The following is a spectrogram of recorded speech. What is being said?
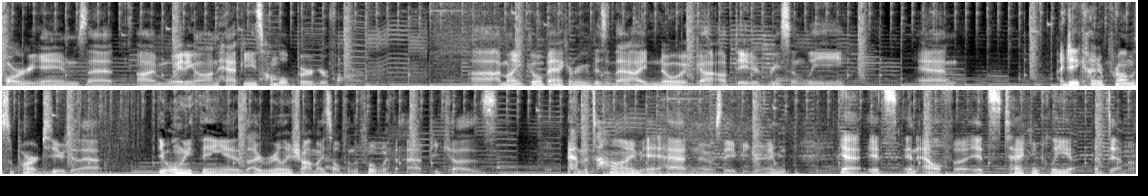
horror games that I'm waiting on. Happy's Humble Burger Farm. Uh, I might go back and revisit that. I know it got updated recently, and I did kind of promise a part two to that. The only thing is, I really shot myself in the foot with that because at the time it had no save feature. I mean, yeah, it's an alpha. It's technically a demo.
